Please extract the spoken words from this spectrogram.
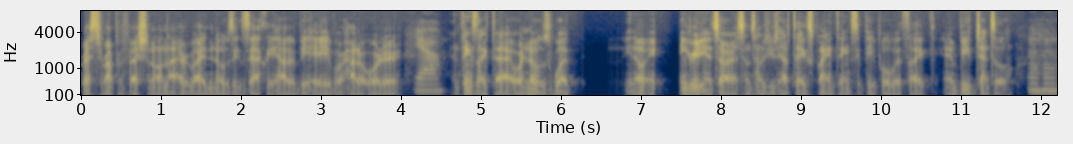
restaurant professional. Not everybody knows exactly how to behave or how to order Yeah. and things like that, or knows what you know in- ingredients are. Sometimes you just have to explain things to people with like and be gentle. Mm-hmm.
